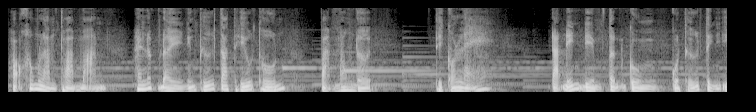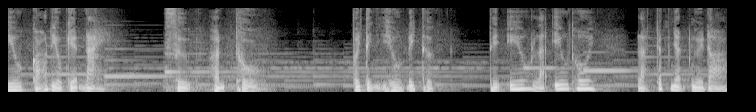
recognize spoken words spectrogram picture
họ không làm thỏa mãn hay lấp đầy những thứ ta thiếu thốn và mong đợi. Thì có lẽ đã đến điểm tận cùng của thứ tình yêu có điều kiện này sự hận thù. Với tình yêu đích thực, thì yêu là yêu thôi, là chấp nhận người đó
